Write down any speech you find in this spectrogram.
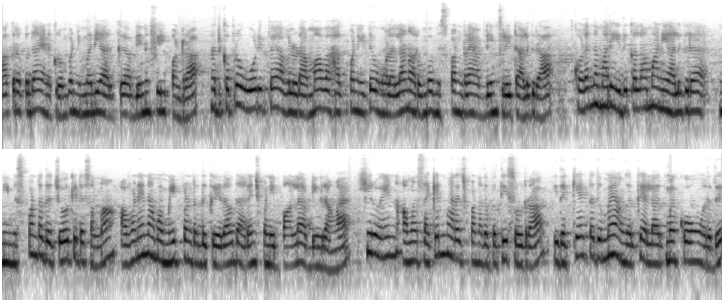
பார்க்குறப்ப தான் எனக்கு ரொம்ப நிம்மதியாக இருக்குது அப்படின்னு ஃபீல் பண்ணுறா அதுக்கப்புறம் ஓடி போய் அவளோட அம்மாவை ஹக் பண்ணிவிட்டு உங்களெல்லாம் நான் ரொம்ப மிஸ் பண்ணுறேன் அப்படின்னு சொல்லிட்டு அழுகிறா. குழந்த மாதிரி இதுக்கெல்லாமா நீ அழுகிற? நீ மிஸ் பண்ணுறத ஜோ சொன்னால் அவனே நம்ம மீட் பண்ணுறதுக்கு ஏதாவது அரேஞ்ச் பண்ணியிருப்பான்ல அப்படிங்கிறாங்க. ஹீரோயின் அவன் செகண்ட் மேரேஜ் பண்ணதை பற்றி சொல்கிறா இதை கேட்டதுமே அங்கே இருக்க எல்லாருக்குமே கோவம் வருது.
